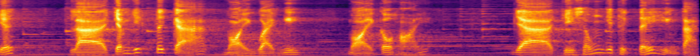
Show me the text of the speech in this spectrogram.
Chết là chấm dứt tất cả mọi hoài nghi, mọi câu hỏi và chỉ sống với thực tế hiện tại.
